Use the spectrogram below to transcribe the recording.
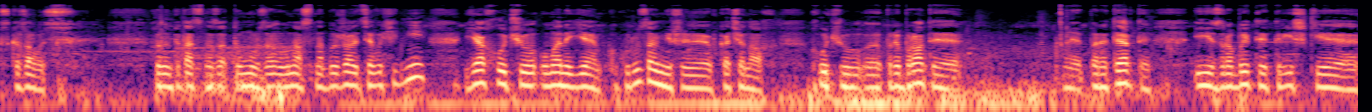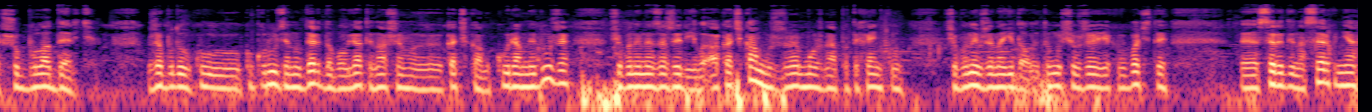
сказав ось хвилин 15 назад, тому за- у нас наближаються вихідні. Я хочу, у мене є кукуруза між е, в качанах, хочу е, прибрати, е, перетерти і зробити трішки, щоб була дерть. Вже буду ку- кукурудзяну дерть додати нашим качкам. Курям не дуже, щоб вони не зажиріли, а качкам вже можна потихеньку, щоб вони вже наїдали. Тому що вже, як ви бачите, середина серпня,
